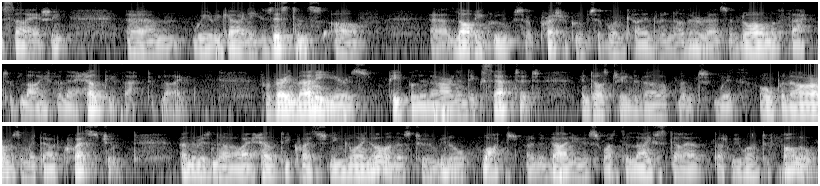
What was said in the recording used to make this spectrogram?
society. Um, we regard the existence of uh, lobby groups or pressure groups of one kind or another as a normal fact of life and a healthy fact of life. For very many years, people in Ireland accepted industrial development with open arms and without question. And there is now a healthy questioning going on as to, you know, what are the values, what's the lifestyle that we want to follow.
